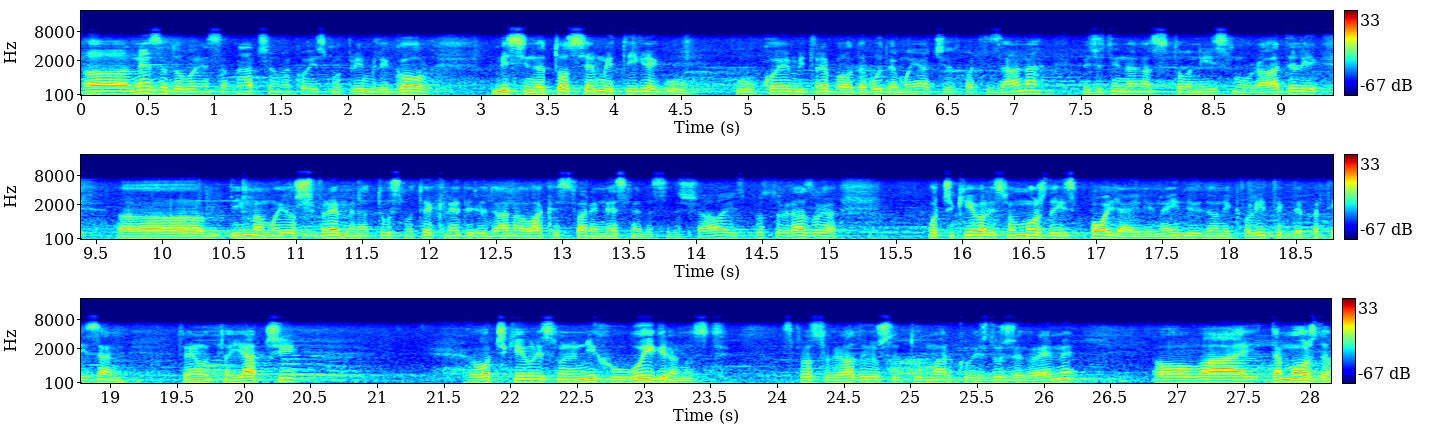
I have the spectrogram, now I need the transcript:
Uh, nezadovoljan sam načinom na koji smo primili gol. Mislim da to segment igre u u kojem bi trebalo da budemo jači od Partizana, međutim danas to nismo uradili. Uh, imamo još vremena, tu smo tek nedelju dana, ovakve stvari ne sme da se dešavaju. Iz prostog razloga očekivali smo možda iz polja ili na individualni kvalitet gde Partizan trenutno jači. Očekivali smo na njihovu uigranost, iz prostog razloga što je tu Marko već duže vreme. Ovaj, da možda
